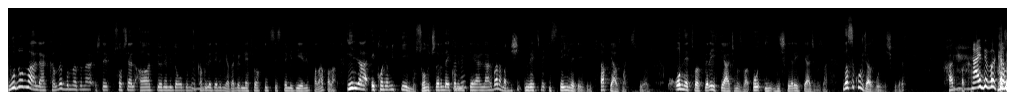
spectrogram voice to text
bununla alakalı bunun adına işte sosyal ağ döneminde olduğumuzu kabul edelim ya da bir networking sistemi diyelim falan falan. İlla ekonomik değil bu. Sonuçlarında ekonomik değerler var ama bir şey üretme isteğiyle de ilgili. Kitap yazmak istiyoruz. O networklere ihtiyacımız var. O ilişkilere ihtiyacımız var. Nasıl kuracağız bu ilişkileri? Hadi bakalım. Haydi bakalım.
